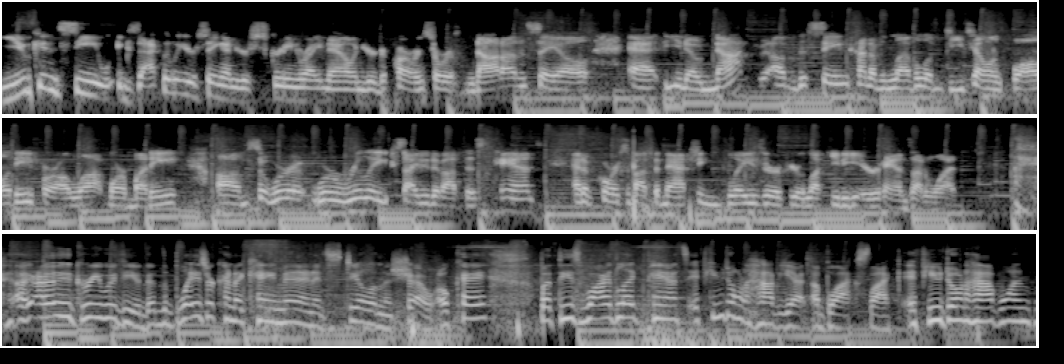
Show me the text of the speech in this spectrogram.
you can see exactly what you're seeing on your screen right now in your department stores, not on sale at you know not of the same kind of level of detail and quality for a lot more money. Um, so we're we're really excited about this pant and of course about the matching blazer if you're lucky to get your hands on one. I, I, agree with you that the blazer kind of came in and it's stealing the show, okay? But these wide leg pants, if you don't have yet a black slack, if you don't have one,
